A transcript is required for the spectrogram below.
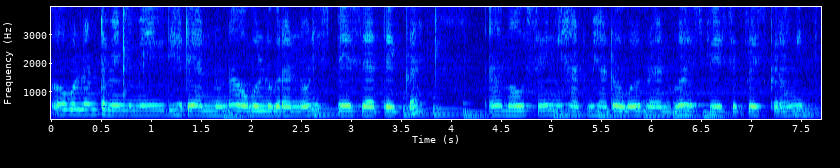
ඕගොල්ලොන්ට මෙන්න මේ විදිහට යන්නන ඔගොල්ලු කරන්න ඕන ස්පේස ඇත එක්ක. මවසෙන් මෙහට මෙහට ඔගොල ප්‍රන්ඩ් ල ස්පේස ප්‍රෙස් කරන්න ඉදදි.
